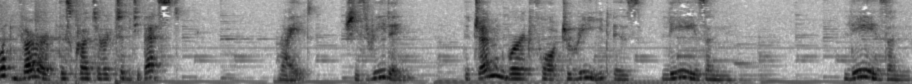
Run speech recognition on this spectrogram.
what verb describes her activity best? Right, she's reading. The German word for to read is lesen. Lesen.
